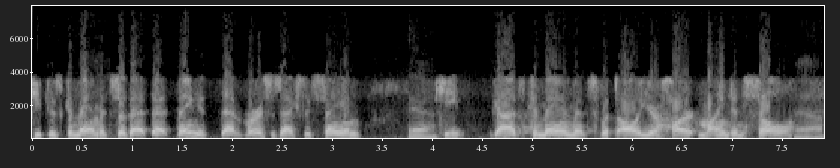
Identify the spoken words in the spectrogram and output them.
keep His commandments." So that that thing is that verse is actually saying, Yeah. "Keep God's commandments with all your heart, mind, and soul." Yeah.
